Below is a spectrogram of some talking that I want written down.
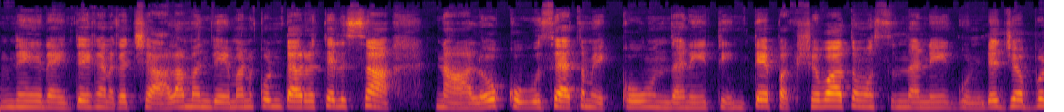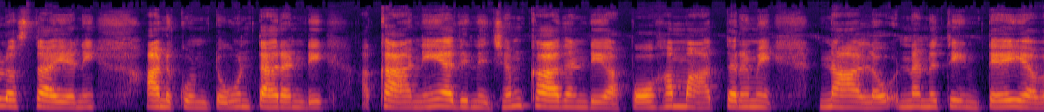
నేనైతే కనుక చాలామంది ఏమనుకుంటారో తెలుసా? నాలో కొవ్వు శాతం ఎక్కువ ఉందని తింటే పక్షవాతం వస్తుందని గుండె జబ్బులు వస్తాయని అనుకుంటూ ఉంటారండి. కానీ అది నిజం కాదండి. అపోహ మాత్రమే. నాలో నన్ను తింటే ఎవ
